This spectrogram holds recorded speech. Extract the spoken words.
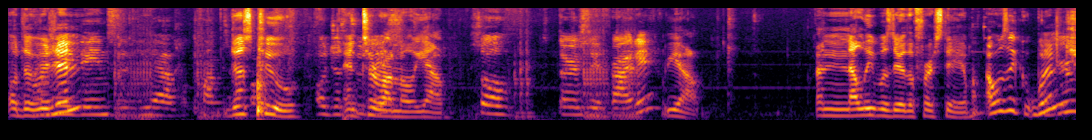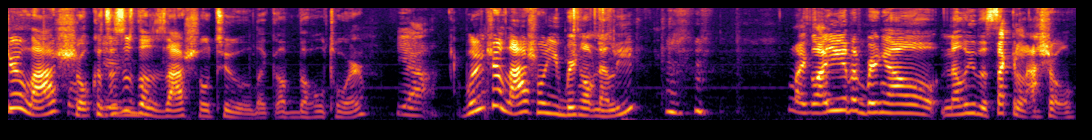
oh, dvsn, days did he have just two Oh, just in two days? Toronto. Yeah, So Thursday, Friday. yeah. And Nelly was there the first day. I was like, wouldn't You're your last show? Because this is the last show too, like of the whole tour. Yeah. Wouldn't your last show you bring out Nelly? like, why are you gonna bring out Nelly the second last show?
